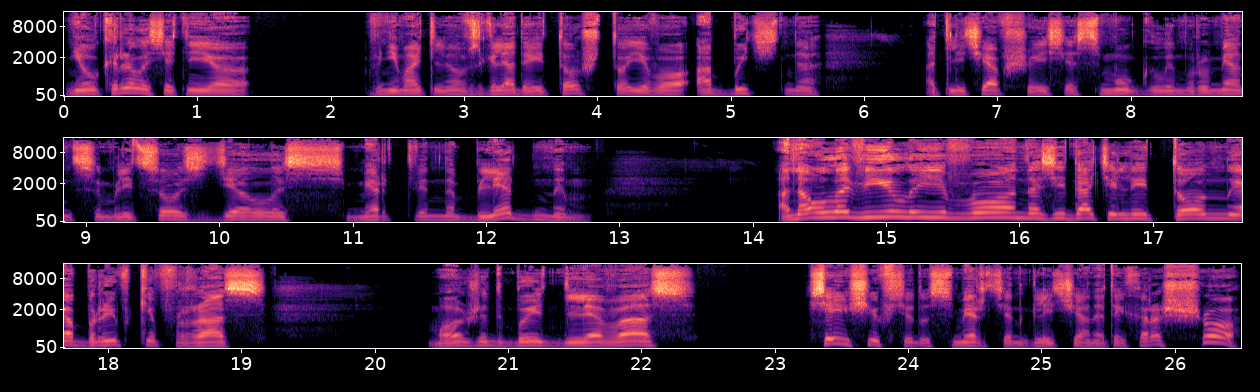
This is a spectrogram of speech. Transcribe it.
Не укрылось от нее внимательного взгляда и то, что его обычно отличавшееся смуглым румянцем лицо сделалось мертвенно-бледным. Она уловила его назидательный тон и обрывки фраз. «Может быть, для вас, сеющих всюду смерть англичан, это и хорошо».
